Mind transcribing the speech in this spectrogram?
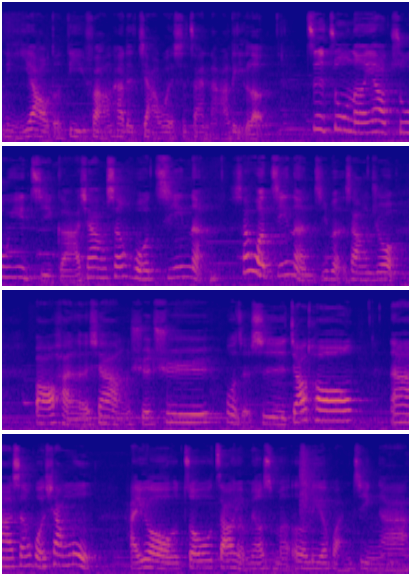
你要的地方，它的价位是在哪里了。自住呢，要注意几个啊，像生活机能，生活机能基本上就包含了像学区或者是交通，那生活项目，还有周遭有没有什么恶劣环境啊？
